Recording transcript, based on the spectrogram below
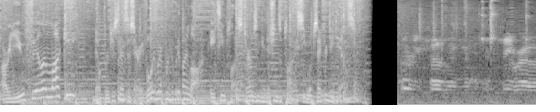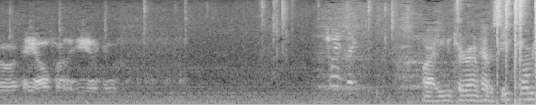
Are you feeling lucky? No purchase necessary. Void where prohibited by law. 18 plus. Terms and conditions apply. See website for details. 37 0 A Alpha Eagle. All right, you can turn around and have a seat for me.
